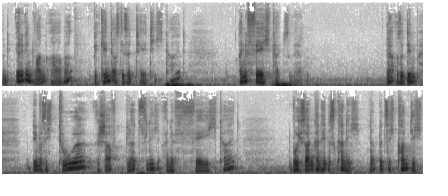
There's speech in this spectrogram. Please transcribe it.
Und irgendwann aber beginnt aus dieser Tätigkeit eine Fähigkeit zu werden. Ja, also dem, dem, was ich tue, schafft plötzlich eine Fähigkeit, wo ich sagen kann, hey, das kann ich. Ne? Plötzlich konnte ich,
